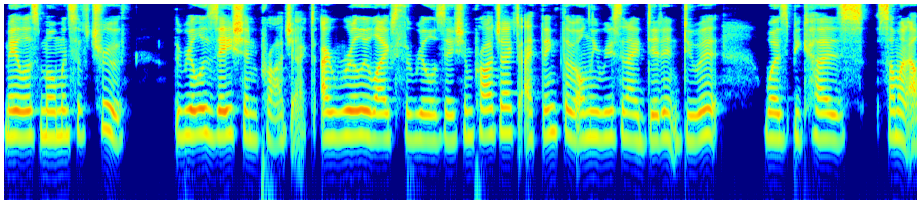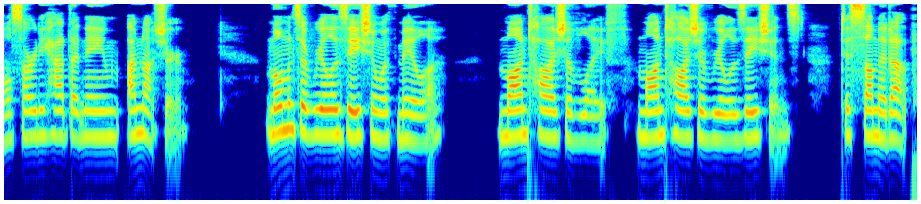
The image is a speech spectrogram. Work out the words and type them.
Mela's Moments of Truth, the Realization Project. I really liked the Realization Project. I think the only reason I didn't do it was because someone else already had that name. I'm not sure. Moments of Realization with Mela. Montage of Life. Montage of Realizations. To sum it up,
